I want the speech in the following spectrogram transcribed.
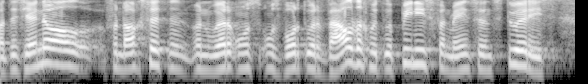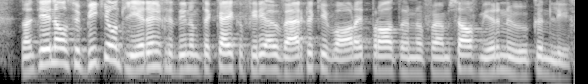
want as jy nou al vandag sit en, en hoor ons ons word oorweldig met opinies van mense en stories Dan het jy nou so 'n bietjie ontleding gedoen om te kyk of hierdie ou werklik die waarheid praat en of hy homself meer in 'n hoek en lieg,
